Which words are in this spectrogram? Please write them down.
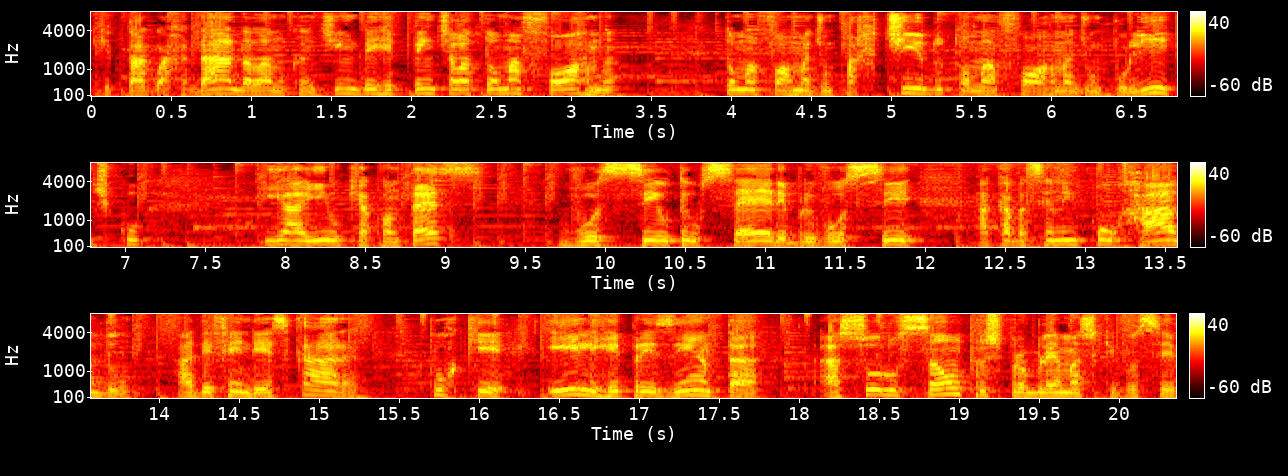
que está guardada lá no cantinho, de repente ela toma forma toma forma de um partido, toma forma de um político. E aí o que acontece? Você, o teu cérebro você acaba sendo empurrado a defender esse cara. Porque ele representa a solução para os problemas que você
